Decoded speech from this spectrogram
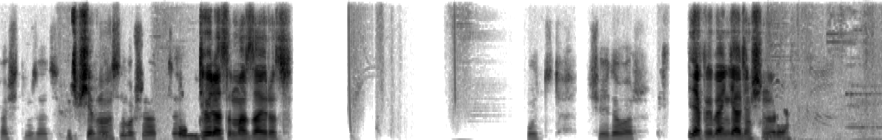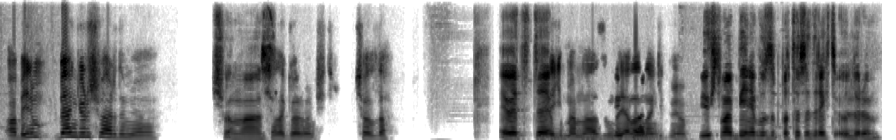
Kaçtım zaten. Hiçbir şey yapamaz. Ultisini boşuna attı. O ulti öyle atılmaz Zyrot. Ult şey de var. Bir dakika ben geleceğim şimdi oraya. Aa benim ben görüş verdim ya. Bir şey olmaz. İnşallah görmemiştir. Çalıda. Evet de gitmem lazım da büyük ihtimal- yalandan gitmiyorum. büyük ihtimal beni bu zıplatırsa direkt ölürüm.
